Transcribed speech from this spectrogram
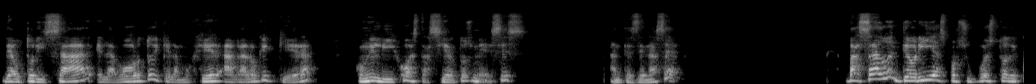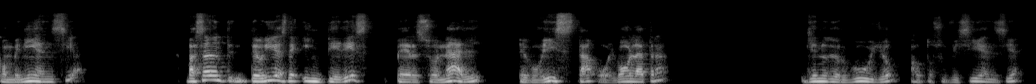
de autorizar el aborto y que la mujer haga lo que quiera con el hijo hasta ciertos meses antes de nacer basado en teorías, por supuesto, de conveniencia, basado en teorías de interés personal, egoísta o ególatra, lleno de orgullo, autosuficiencia,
